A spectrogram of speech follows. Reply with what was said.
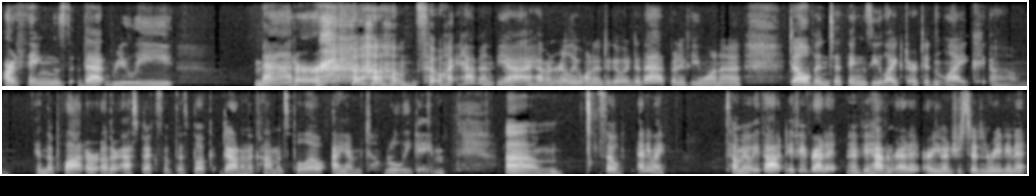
are things that really matter. um, so I haven't, yeah, I haven't really wanted to go into that. But if you want to delve into things you liked or didn't like um, in the plot or other aspects of this book down in the comments below, I am totally game. Um, so anyway, Tell me what you thought if you've read it. And If you haven't read it, are you interested in reading it?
